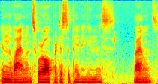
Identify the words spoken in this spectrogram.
in the violence. We're all participating in this violence.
